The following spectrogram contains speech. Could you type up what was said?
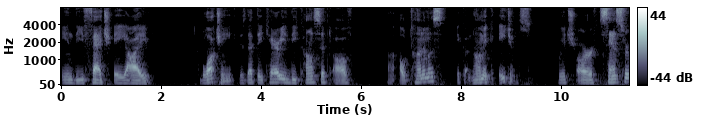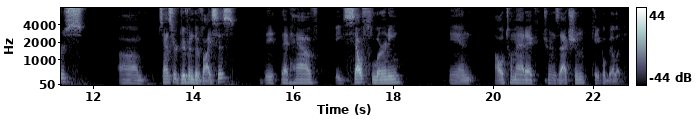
in the Fetch AI blockchain is that they carry the concept of uh, autonomous economic agents, which are sensors, um, sensor driven devices that, that have a self learning and automatic transaction capability.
